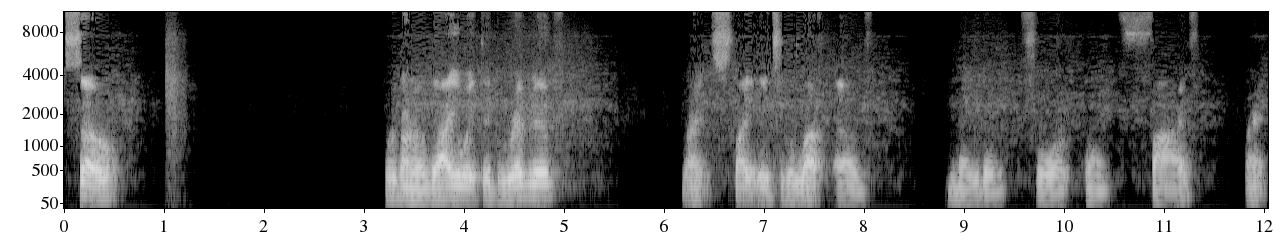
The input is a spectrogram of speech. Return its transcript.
So we're going to evaluate the derivative, right, slightly to the left of negative 4.5, right,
